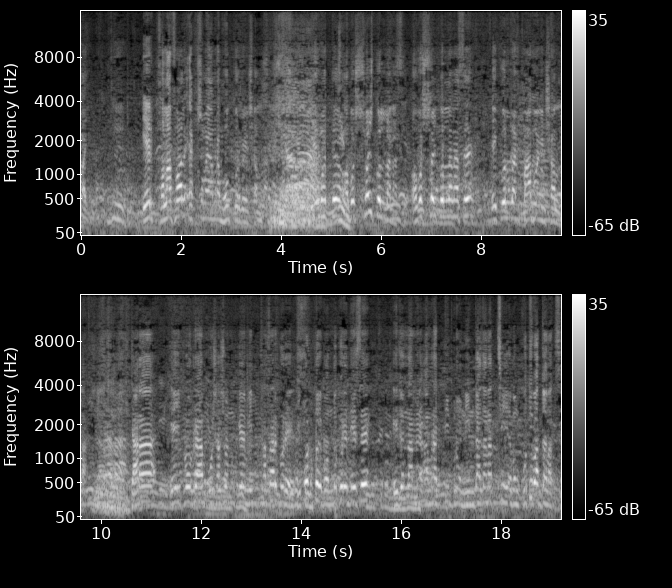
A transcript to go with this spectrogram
হয়। এর ফলাফল একসময় আমরা ভোগ করব ইনশাল্লাহ এর মধ্যে অবশ্যই কল্যাণ আছে অবশ্যই কল্যাণ আছে এই কল্যাণ পাবো ইনশাল্লাহ যারা এই প্রোগ্রাম প্রশাসনকে মিথ্যাচার করে রিপোর্ট করে বন্ধ করে দিয়েছে এই জন্য আমি আমরা তীব্র নিন্দা জানাচ্ছি এবং প্রতিবাদ জানাচ্ছি।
